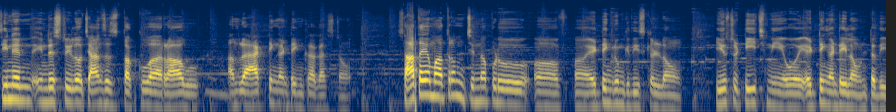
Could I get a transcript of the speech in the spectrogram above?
సీనియర్ ఇండస్ట్రీలో ఛాన్సెస్ తక్కువ రావు. అందులో యాక్టింగ్ అంటే ఇంకా కష్టం. తాతయ్య మాత్రం చిన్నప్పుడు ఎడిటింగ్ రూమ్కి తీసుకెళ్ళడం. Used to teach me oh editing అంటే ఇలా ఉంటుంది.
